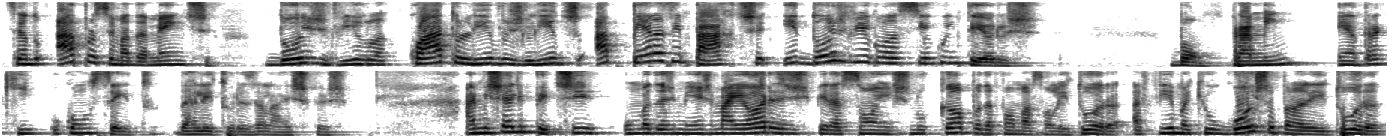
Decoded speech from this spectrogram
sendo aproximadamente 2,4 livros lidos apenas em parte e 2,5 inteiros. Bom, para mim, entra aqui o conceito das leituras elásticas. A Michelle Petit, uma das minhas maiores inspirações no campo da formação leitora, afirma que o gosto pela leitura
